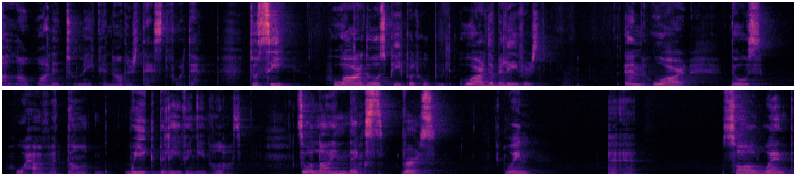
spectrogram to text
Allah wanted to make another test for them to see who are those people who, who are the believers and who are those who have a weak believing in Allah. So Allah in next verse, when uh, uh Saul went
